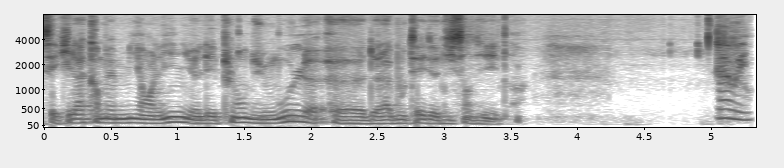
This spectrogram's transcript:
C'est qu'il a quand même mis en ligne les plans du moule euh, de la bouteille de 10 centilitres. Ah oui.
